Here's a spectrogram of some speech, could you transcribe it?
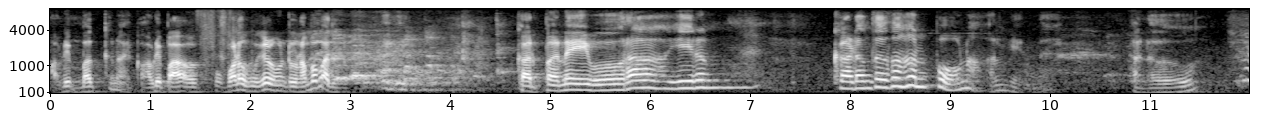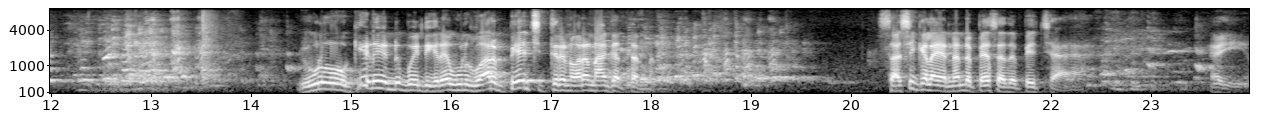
அப்படியே பக்குன்னு இருக்கும் அப்படியே பா படம் கீழே ஒன்று நம்ம பார்த்து கற்பனை ஓராயிரம் கடந்துதான் போனால் என்ன? ஹலோ? இவ்வளோ கேடு கெட்டு போயிட்டு இருக்கிற உனக்கு வர பேச்சு திறன் வர நான் கத்தறேன். சசிகலா என்னன்னு பேசாத பேச்ச. ஐயோ.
